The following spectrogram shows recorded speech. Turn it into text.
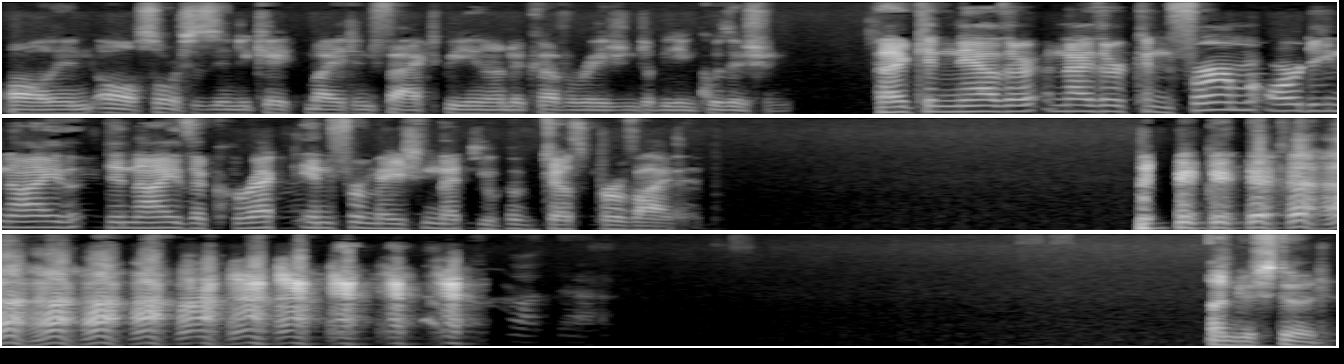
all in all sources indicate might in fact be an undercover agent of the Inquisition. I can neither neither confirm or deny deny the correct information that you have just provided. Understood.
